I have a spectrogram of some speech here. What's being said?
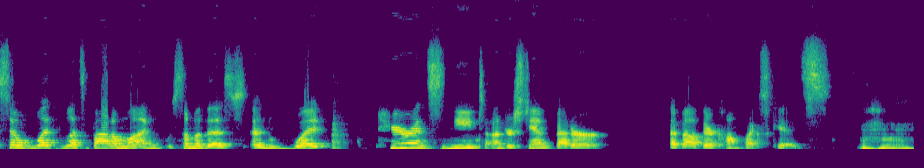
So let let's bottom line some of this and what parents need to understand better about their complex kids. Mm-hmm.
